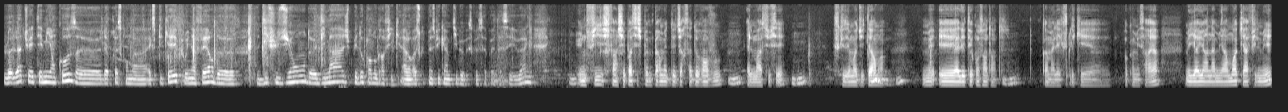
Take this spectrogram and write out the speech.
le- là, tu as été mis en cause, euh, d'après ce qu'on m'a expliqué, pour une affaire de, diffusion d'images pédopornographiques. Alors, est-ce que tu peux m'expliquer un petit peu, parce que ça peut être assez vague? Une fille, enfin, je sais pas si je peux me permettre de dire ça devant vous. Mhm. Elle m'a sucé. Mhm. Excusez-moi du terme. Mhm. Mais, et elle était consentante, comme elle a expliqué euh, au commissariat. Mais il y a eu un ami à moi qui a filmé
